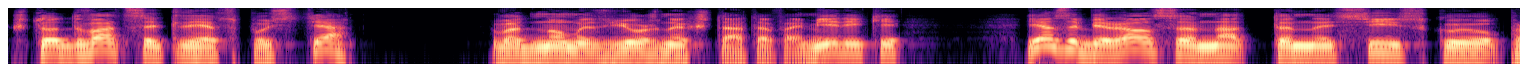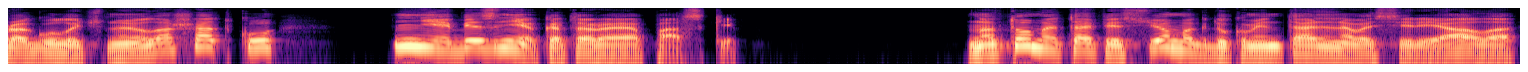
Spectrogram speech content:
что 20 лет спустя в одном из южных штатов Америки я забирался на теннессийскую прогулочную лошадку не без некоторой опаски. На том этапе съемок документального сериала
